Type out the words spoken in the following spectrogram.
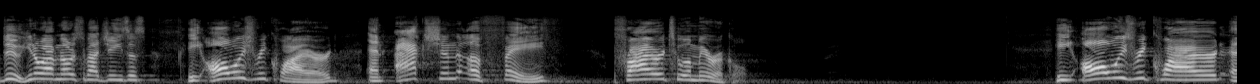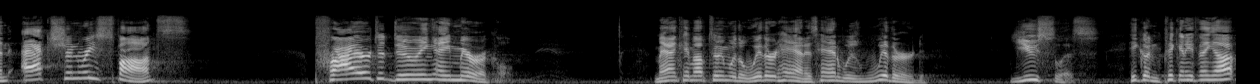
do. You know what I've noticed about Jesus? He always required an action of faith prior to a miracle. He always required an action response prior to doing a miracle. Man came up to him with a withered hand. His hand was withered, useless. He couldn't pick anything up.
